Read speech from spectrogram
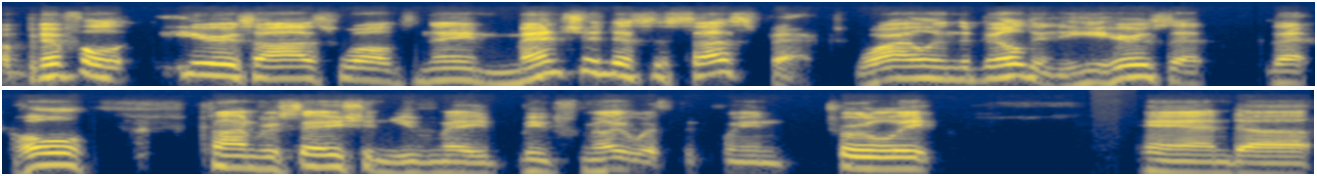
Now, Biffle hears Oswald's name mentioned as a suspect while in the building. He hears that that whole conversation you may be familiar with between Truly and uh,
